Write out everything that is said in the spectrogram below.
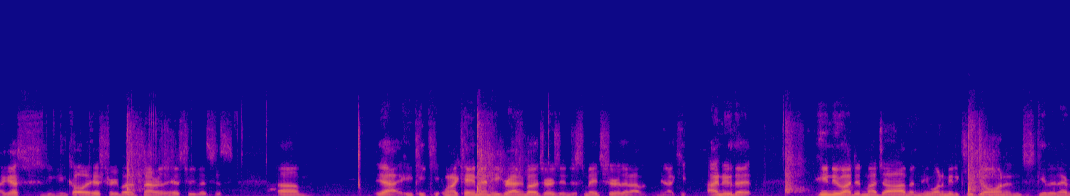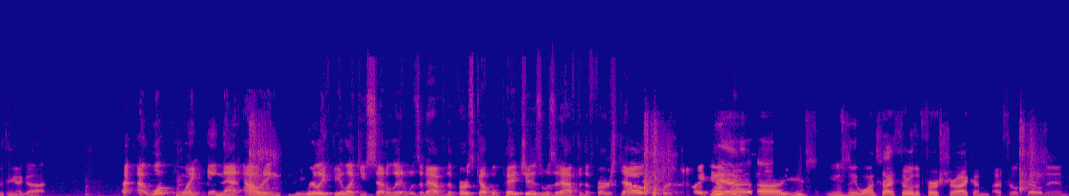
I guess you can call it history, but it's not really history. But it's just, um, yeah. He, he, when I came in, he grabbed me by the jersey and just made sure that I, you know, I knew that he knew I did my job and he wanted me to keep going and just give it everything I got. At what point in that outing did you really feel like you settled in? Was it after the first couple pitches? Was it after the first out, the first? Yeah, uh, usually once I throw the first strike, I'm, I feel settled in,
